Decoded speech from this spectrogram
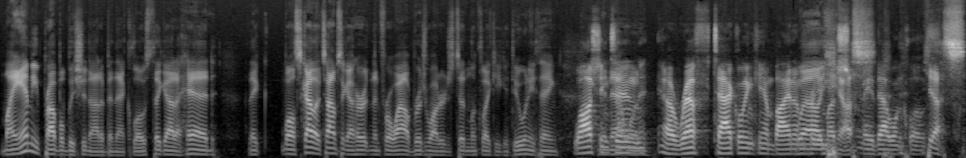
Miami probably should not have been that close. They got ahead. I think. Well, Skylar Thompson got hurt, and then for a while, Bridgewater just didn't look like he could do anything. Washington uh, ref tackling Cam Bynum well, pretty much yes. made that one close. yes,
